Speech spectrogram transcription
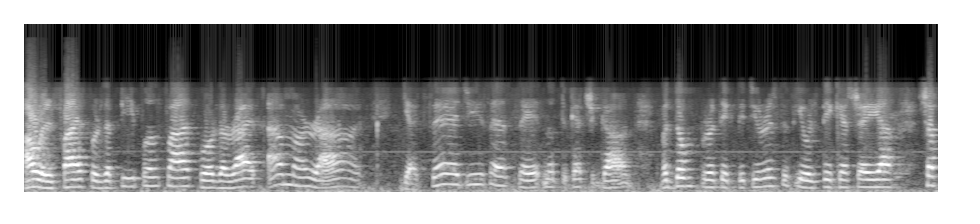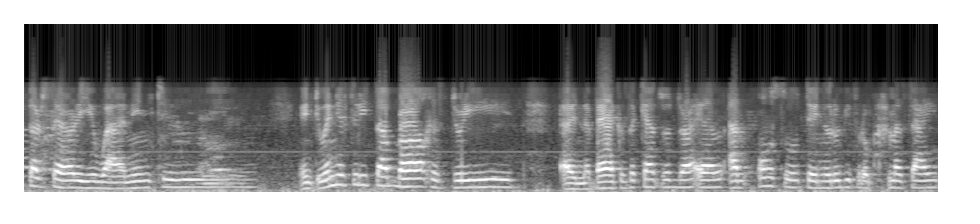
I will fight for the people, fight for the right. I'm alright. God said, Jesus said not to catch a gun, but don't protect the terrorists. You will take a Isaiah chapter 31 and 2. In 23 Tabakh Street, in the back of the cathedral, and also 10 ruby from Ahmed Said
